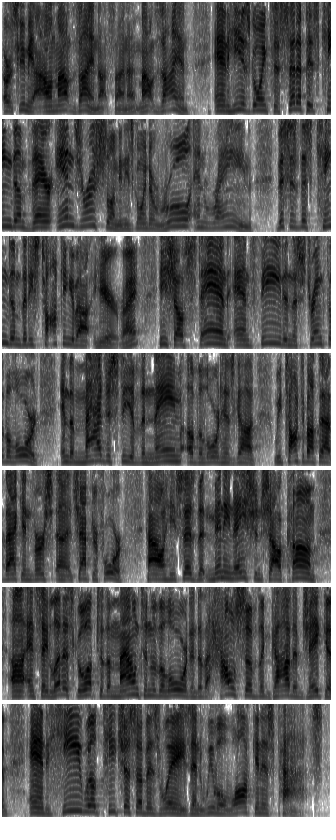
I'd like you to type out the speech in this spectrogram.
or excuse me, on Mount Zion, not Sinai, Mount Zion. And he is going to set up his kingdom there in Jerusalem, and he's going to rule and reign. This is this kingdom that he's talking about here, right? He shall stand and feed in the strength of the Lord, in the majesty of the name of the Lord his God. We talked about that back in verse uh, chapter 4, how he says that many nations shall come uh, and say, Let us go up to the mountain of the Lord and to the house of the God of Jacob, and he will teach us of his ways, and we will walk in his his paths.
